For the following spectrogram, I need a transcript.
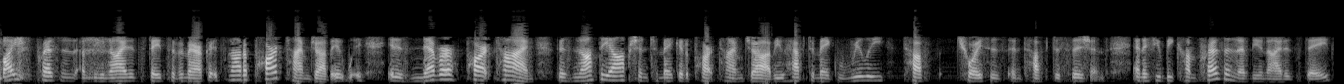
vice president of the United States of America. It's not a part-time job. It, it is never part-time. There's not the option to make it a part-time job. You have to make really tough choices and tough decisions. And if you become president of the United States,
